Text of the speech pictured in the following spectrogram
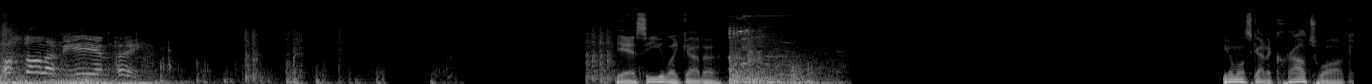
Hostile has the EMP. Yeah, see, you like gotta. You almost got to crouch walk.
